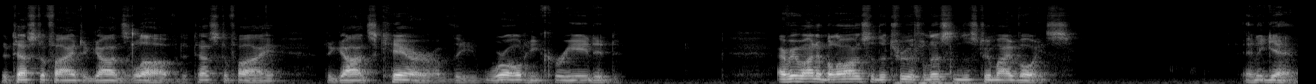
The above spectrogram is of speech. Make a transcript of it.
to testify to God's love, to testify to God's care of the world He created. Everyone who belongs to the truth listens to my voice. And again,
